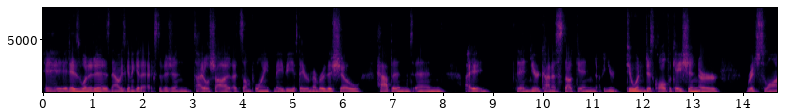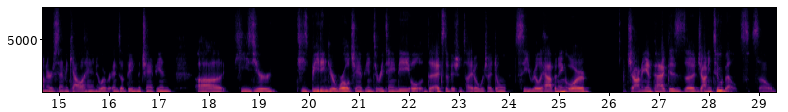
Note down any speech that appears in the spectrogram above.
it, is what it is. Now he's going to get an X Division title shot at some point, maybe if they remember this show happened. And I then you're kind of stuck in you're doing disqualification or Rich Swann or Sami Callihan, whoever ends up being the champion. Uh, he's your he's beating your world champion to retain the the X Division title, which I don't see really happening. Or Johnny Impact is uh, Johnny Two Belts. So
